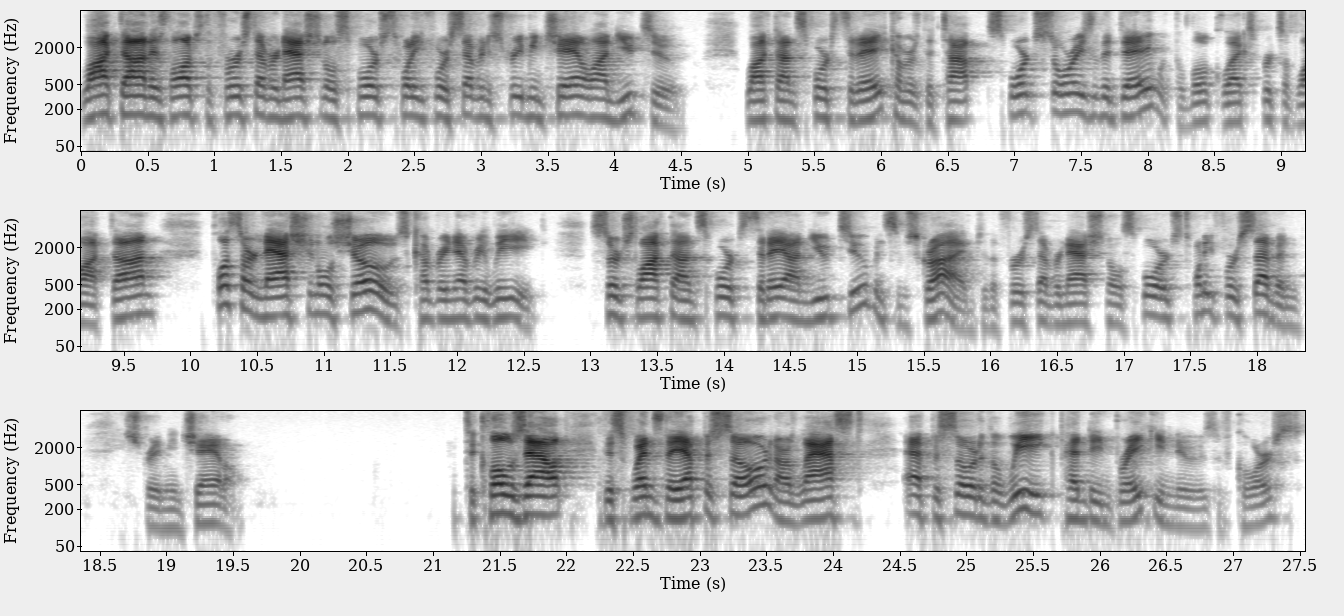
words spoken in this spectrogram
Locked On has launched the first ever national sports 24 7 streaming channel on YouTube. Locked On Sports Today covers the top sports stories of the day with the local experts of Locked On, plus our national shows covering every league. Search Locked On Sports Today on YouTube and subscribe to the first ever national sports 24 7 streaming channel. To close out this Wednesday episode and our last episode of the week, pending breaking news, of course,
